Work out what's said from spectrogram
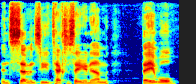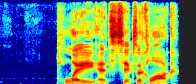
and 7 seeded Texas A&M. They will play at six o'clock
